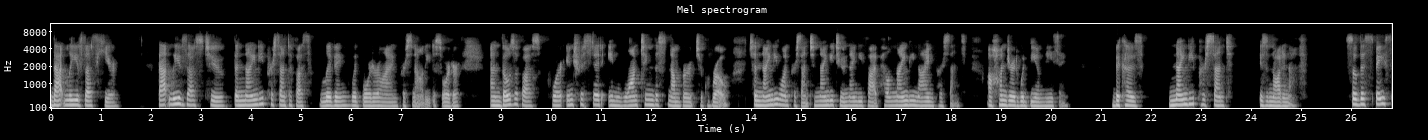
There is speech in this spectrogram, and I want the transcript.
That leaves us here that leaves us to the 90% of us living with borderline personality disorder and those of us who are interested in wanting this number to grow to 91%, to 92, 95, hell, 99%. 100 would be amazing because 90% is not enough. So this space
